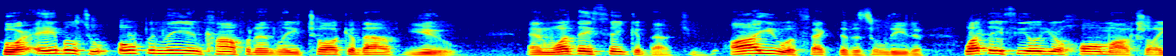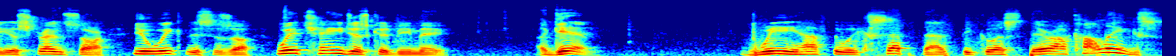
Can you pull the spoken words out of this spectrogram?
who are able to openly and confidently talk about you and what they think about you. Are you effective as a leader? What they feel your hallmarks are, your strengths are, your weaknesses are, where changes could be made. Again, we have to accept that because they're our colleagues.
